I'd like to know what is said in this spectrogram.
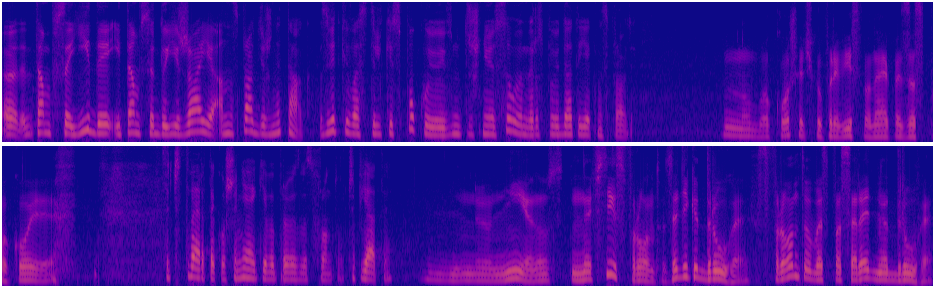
е, там все їде, і там все доїжджає. А насправді ж не так. Звідки у вас стільки спокою і внутрішньої сили не розповідати, як насправді? Ну, бо кошечку привіз, вона якось заспокоює. Це четверте кошеня, яке ви привезли з фронту, чи п'яте? Ні, ну не всі з фронту, це тільки друге. З фронту безпосередньо друге.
